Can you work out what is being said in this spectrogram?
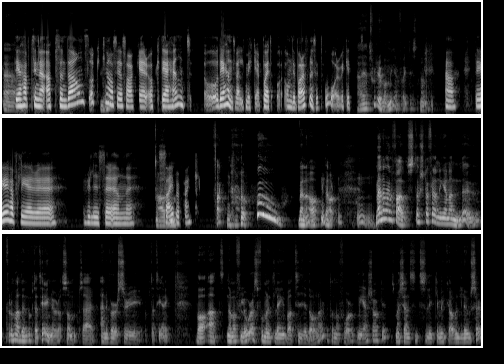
Eh, det har haft sina ups and downs och Mhm. knasiga saker och det har hänt och det har hänt väldigt mycket på ett, om det bara funnits ett år, vilket ja, jag trodde det var mer faktiskt. Men, ja, det har haft fler eh, releaser än eh, Ja, Cyberpunk. fuck. Woo! Men ja, det har de. Mm. Men i alla fall, största förändringarna nu, för de hade en uppdatering nu då, som så här anniversary-uppdatering, var att när man förlorar så får man inte längre bara 10 dollar, utan man får mer saker. Så man känns inte så lika mycket av en loser.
